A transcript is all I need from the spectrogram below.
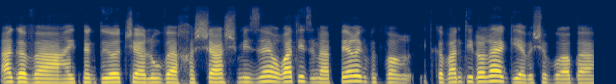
אגב, ההתנגדויות שעלו והחשש מזה, הורדתי את זה מהפרק וכבר התכוונתי לא להגיע בשבוע הבא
